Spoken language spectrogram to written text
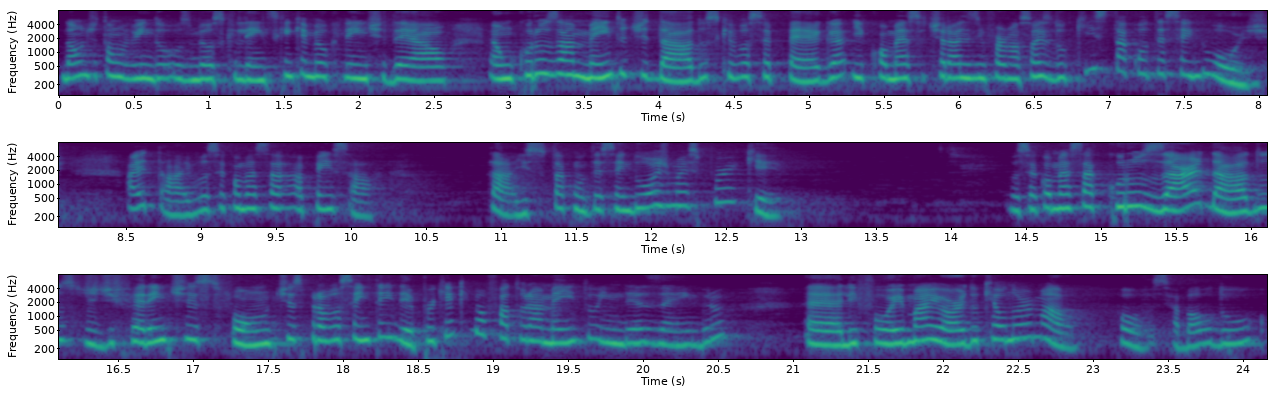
da onde estão vindo os meus clientes, quem que é meu cliente ideal. É um cruzamento de dados que você pega e começa a tirar as informações do que está acontecendo hoje. Aí tá, aí você começa a pensar, tá, isso está acontecendo hoje, mas por quê? Você começa a cruzar dados de diferentes fontes para você entender por que, que meu faturamento em dezembro eh, ele foi maior do que o normal. Pô, você é balduco,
